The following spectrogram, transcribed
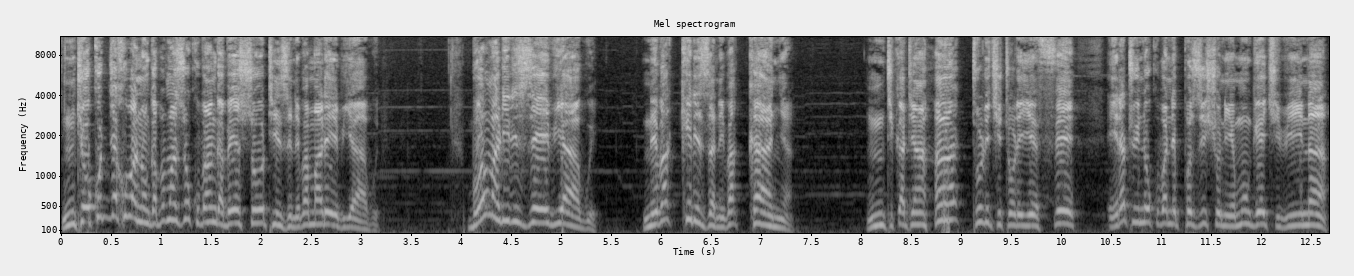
Nti okujjaku bano nga bamaze okuba nga besootinze ne bamala ebyabwe. Bwebamaliriza ebyabwe ne bakkiriza ne bakkaanya nti kati aha tuli kitole yeffe era tulina okuba ne positioni emu ng'ekibiina.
